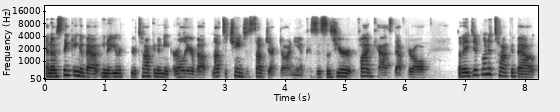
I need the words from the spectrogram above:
And I was thinking about, you know, you were, you were talking to me earlier about not to change the subject on you because this is your podcast after all. But I did want to talk about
